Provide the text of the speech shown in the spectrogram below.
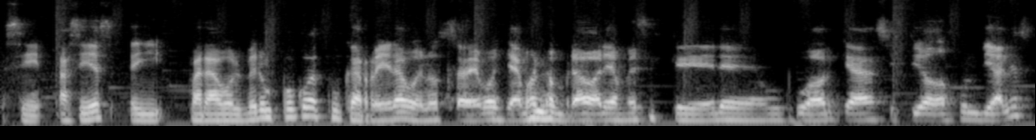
Sí, así es. Y para volver un poco a tu carrera, bueno, sabemos, ya hemos nombrado varias veces que eres un jugador que ha asistido a dos mundiales,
